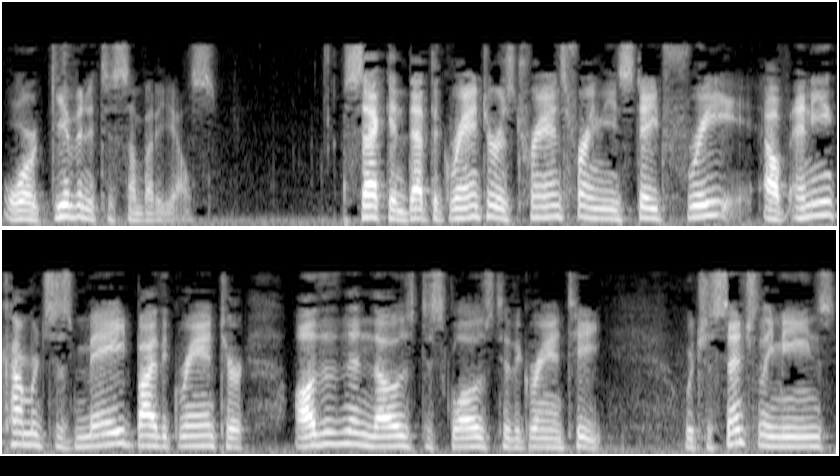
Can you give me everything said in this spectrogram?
or given it to somebody else. Second, that the grantor is transferring the estate free of any encumbrances made by the grantor other than those disclosed to the grantee, which essentially means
